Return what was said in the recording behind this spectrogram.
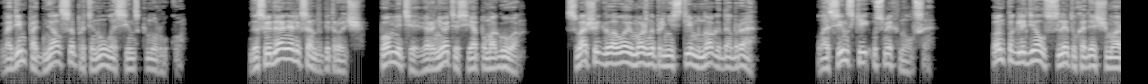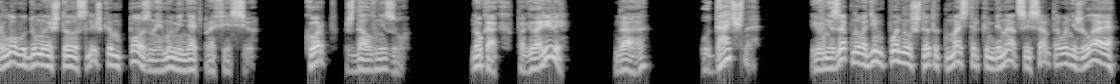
Вадим поднялся, протянул Лосинскому руку. До свидания, Александр Петрович. Помните, вернетесь, я помогу вам. С вашей головой можно принести много добра. Лосинский усмехнулся. Он поглядел вслед уходящему Орлову, думая, что слишком поздно ему менять профессию. Корп ждал внизу. «Ну как, поговорили?» «Да». «Удачно?» И внезапно Вадим понял, что этот мастер комбинаций, сам того не желая,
